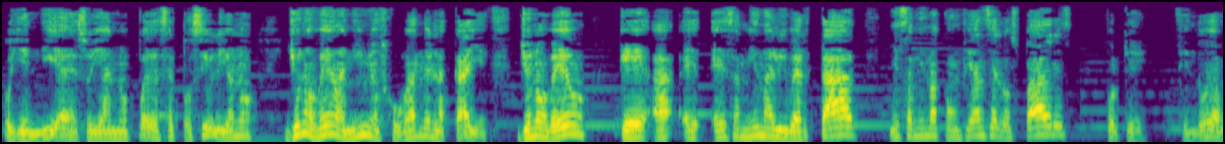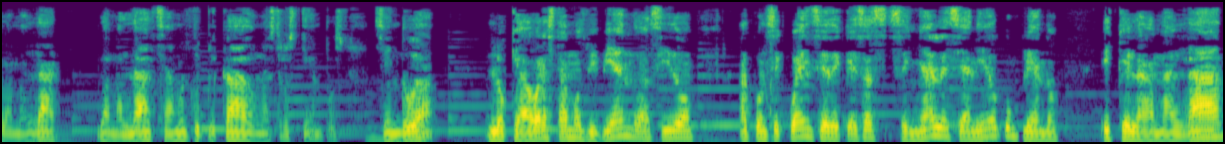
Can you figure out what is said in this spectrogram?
Hoy en día eso ya no puede ser posible. Yo no, yo no veo a niños jugando en la calle. Yo no veo que a- e- esa misma libertad y esa misma confianza en los padres, porque sin duda la maldad, la maldad se ha multiplicado en nuestros tiempos. Sin duda, lo que ahora estamos viviendo ha sido a consecuencia de que esas señales se han ido cumpliendo y que la maldad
